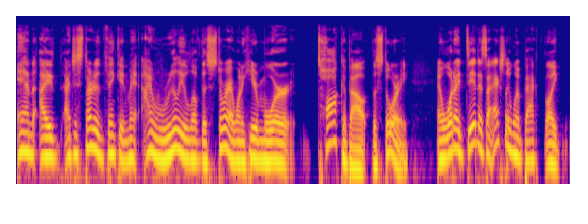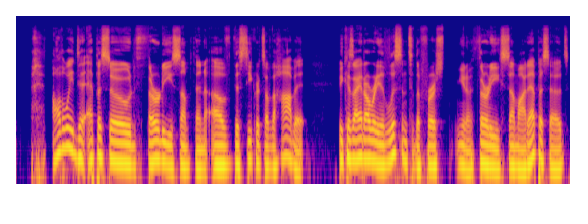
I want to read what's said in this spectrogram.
and I I just started thinking, man, I really love this story. I want to hear more talk about the story. And what I did is I actually went back like all the way to episode 30 something of The Secrets of the Hobbit because I had already listened to the first, you know, 30 some odd episodes.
